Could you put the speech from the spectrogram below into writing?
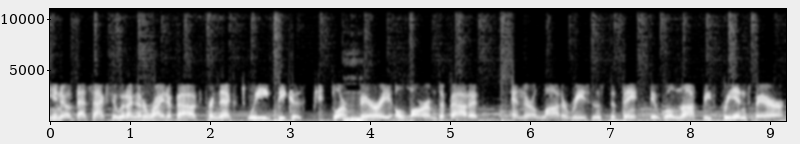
you know, that's actually what I'm going to write about for next week because people are very alarmed about it, and there are a lot of reasons to think it will not be free and fair.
